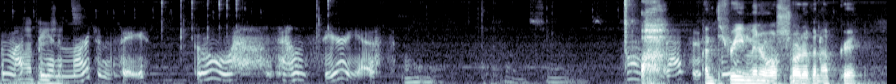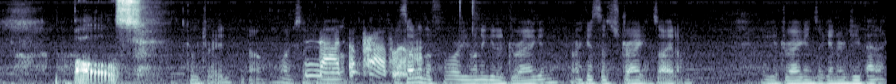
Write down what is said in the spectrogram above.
My Must be an emergency. Ooh, sounds serious. Oh, Oh, that's a I'm three minerals short of an upgrade. Balls. Can we trade? No. I'll Not that. a problem. It's out on the floor. You want to get a dragon? Or I guess that's dragon's item. You get dragon's like energy pack.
